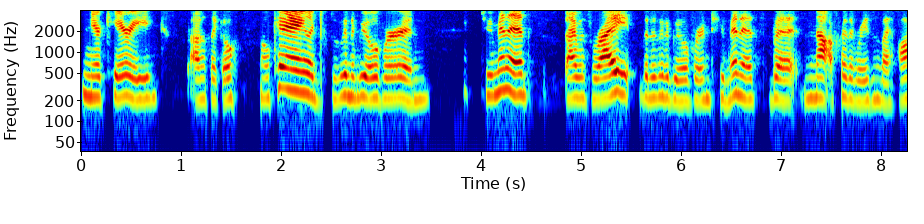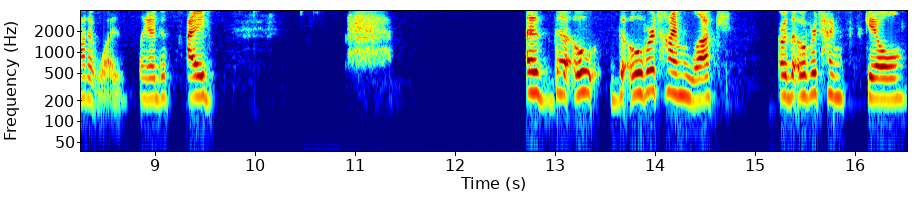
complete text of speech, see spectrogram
near Carey. 'cause I was like, oh, okay, like this is gonna be over in two minutes. I was right that it's gonna be over in two minutes, but not for the reasons I thought it was. Like I just I. Uh, the the overtime luck or the overtime skill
